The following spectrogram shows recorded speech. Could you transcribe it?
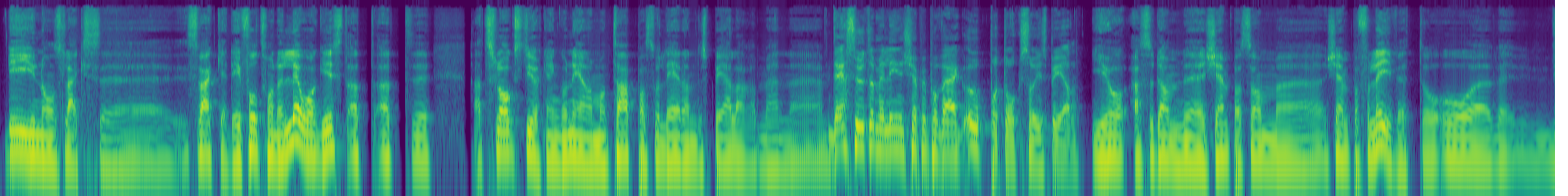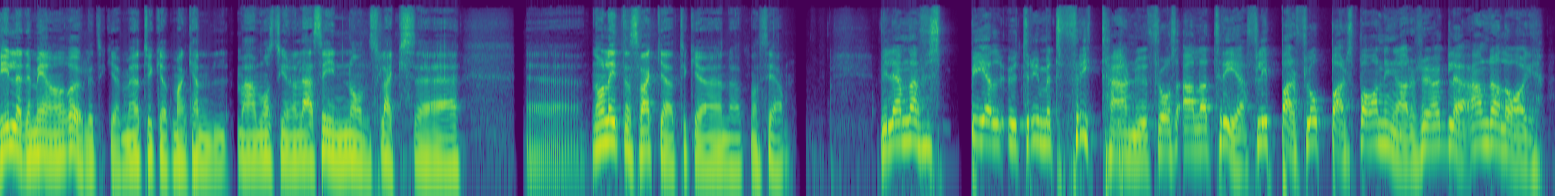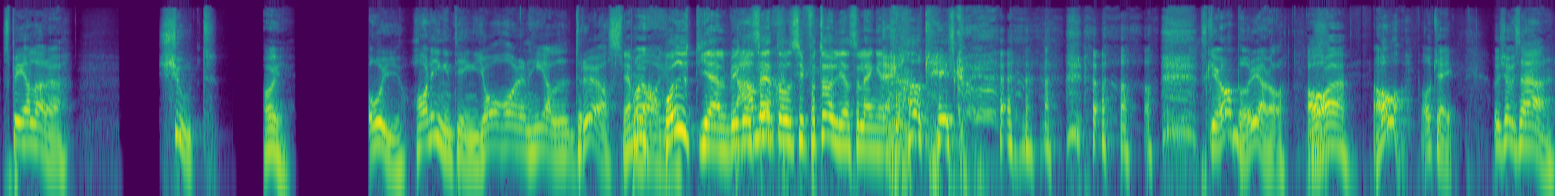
Det är ju någon slags eh, svacka. Det är fortfarande logiskt att, att, eh, att slagstyrkan går ner när man tappar så ledande spelare. Men eh, Dessutom är Linköping på väg uppåt också i spel. jo, alltså de eh, kämpar, som, eh, kämpar för livet och, och eh, ville det mer än Rögle tycker jag. Men jag tycker att man, kan, man måste kunna läsa in någon slags... Eh, eh, någon liten svacka tycker jag ändå att man ser. Vi lämnar spelutrymmet fritt här nu för oss alla tre. Flippar, floppar, spaningar, Rögle, andra lag, spelare. Shoot! Oj, Oj, har ni ingenting? Jag har en hel drös det på lager. en skjuthjälm. Vi går Ja, och men- sätter oss i fåtöljen så länge. Okej, ska jag... ska jag börja då? Ja. Ja, okej. Då kör vi så här.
